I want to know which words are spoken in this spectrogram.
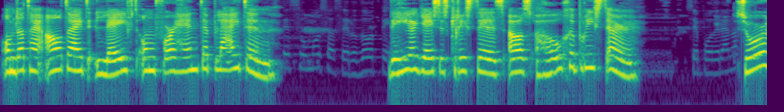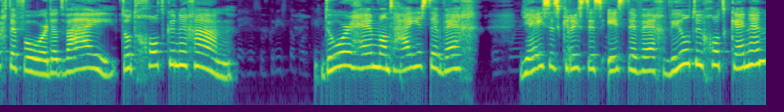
omdat hij altijd leeft om voor hen te pleiten. De Heer Jezus Christus als hoge priester zorgt ervoor dat wij tot God kunnen gaan. Door Hem, want Hij is de weg Jezus Christus is de weg. Wilt u God kennen?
